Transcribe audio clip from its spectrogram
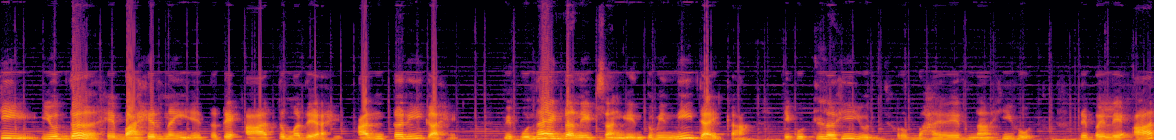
की युद्ध हे बाहेर नाहीये तर ते आतमध्ये आहे आंतरिक आहे. मी पुन्हा एकदा नीट सांगेन तुम्ही नीट ऐका. की कुठलंही युद्ध बाहेर नाही होत. ते पहिले आत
